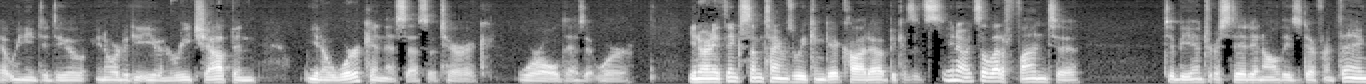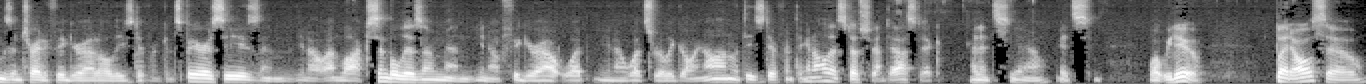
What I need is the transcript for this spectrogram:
that we need to do in order to even reach up and you know work in this esoteric world as it were. You know and i think sometimes we can get caught up because it's you know it's a lot of fun to to be interested in all these different things and try to figure out all these different conspiracies and you know unlock symbolism and you know figure out what you know what's really going on with these different things and all that stuff's fantastic. And it's you know it's what we do. But also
